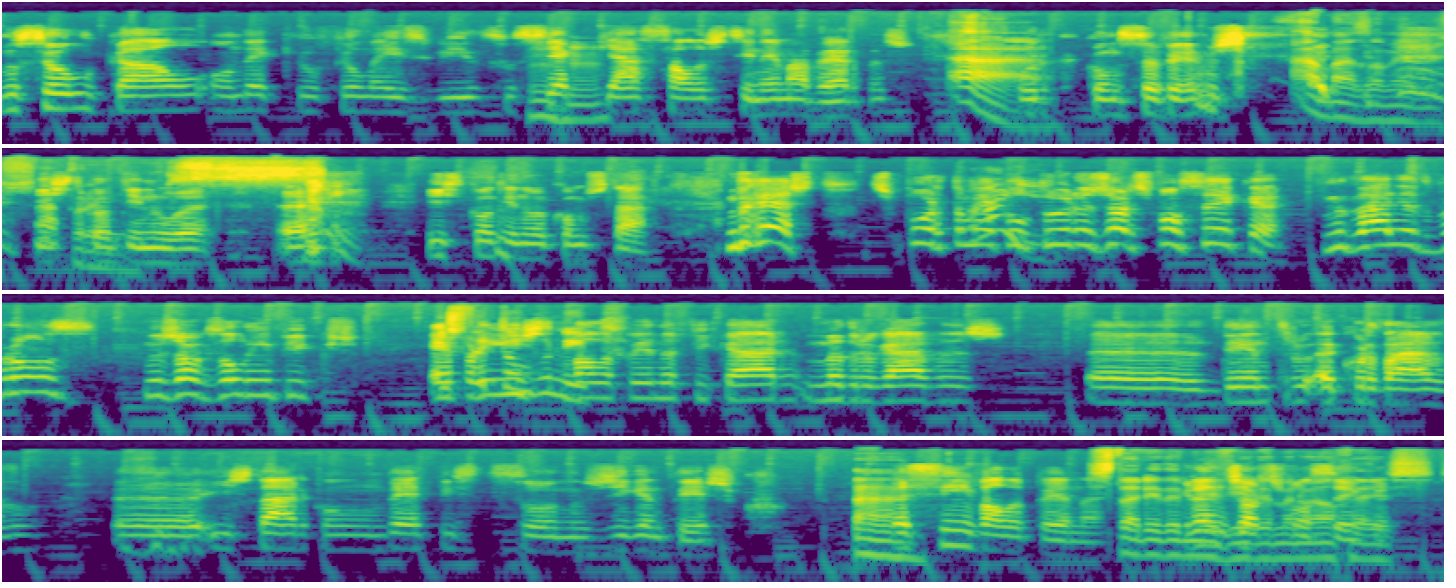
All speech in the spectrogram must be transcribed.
no seu local onde é que o filme é exibido se é que há salas de cinema abertas Ah, porque como sabemos ah, mais ou menos. Ah, isto continua uh, isto continua como está de resto desporto também é Ai. cultura Jorge Fonseca medalha de bronze nos Jogos Olímpicos é Isto para é isto que vale a pena ficar madrugadas uh, dentro, acordado uh, e estar com um déficit de sono gigantesco. Ah, Assim vale a pena. história da minha Grande vida, Jorge Manuel Fonseca. Reis.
